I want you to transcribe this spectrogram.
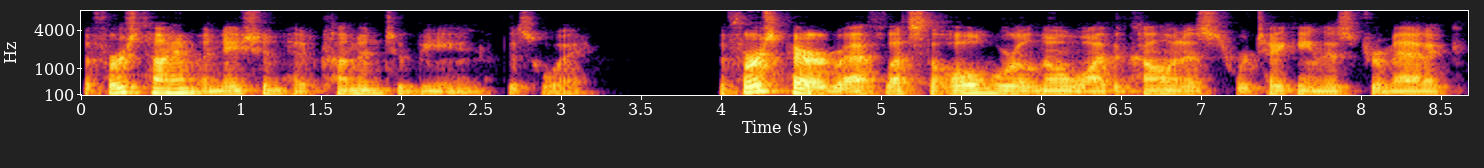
the first time a nation had come into being this way. The first paragraph lets the whole world know why the colonists were taking this dramatic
